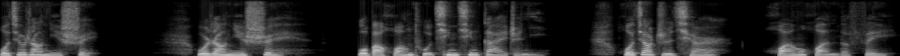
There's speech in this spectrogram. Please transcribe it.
我就让你睡。我让你睡，我把黄土轻轻盖着你，我叫纸钱儿缓缓的飞。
